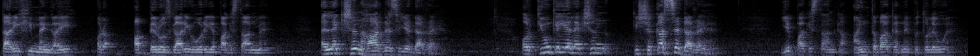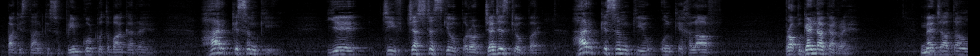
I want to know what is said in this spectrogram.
تاریخی مہنگائی اور اب بے روزگاری ہو رہی ہے پاکستان میں، الیکشن ہارنے سے یہ ڈر رہے ہیں۔ اور کیونکہ یہ الیکشن کی شکست سے ڈر رہے ہیں، یہ پاکستان کا آئین تباہ کرنے پہ تلے ہوئے ہیں۔ پاکستان کے سپریم کورٹ کو تباہ کر رہے ہیں۔ ہر قسم کی یہ چیف جسٹس کے اوپر اور ججز کے اوپر ہر قسم کی ان کے خلاف پروپگینڈا کر رہے ہیں۔ میں چاہتا ہوں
